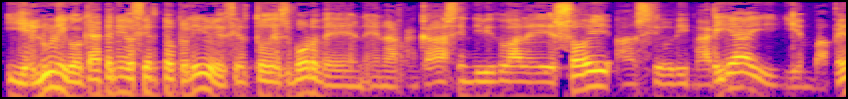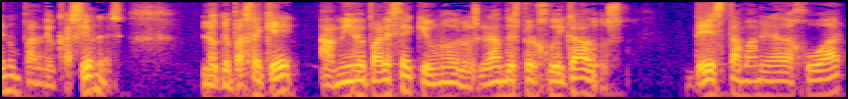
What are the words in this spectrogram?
Y el único que ha tenido cierto peligro y cierto desborde en, arrancadas individuales hoy han sido Di María y, y, Mbappé en un par de ocasiones. Lo que pasa es que a mí me parece que uno de los grandes perjudicados de esta manera de jugar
